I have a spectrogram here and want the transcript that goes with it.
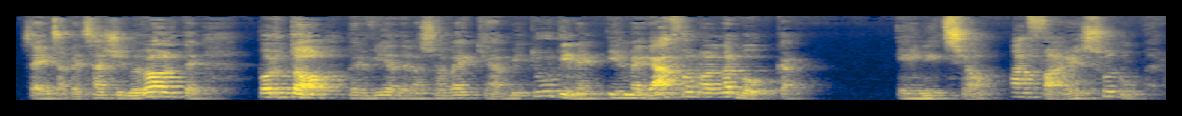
senza pensarci due volte, portò, per via della sua vecchia abitudine, il megafono alla bocca e iniziò a fare il suo numero.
